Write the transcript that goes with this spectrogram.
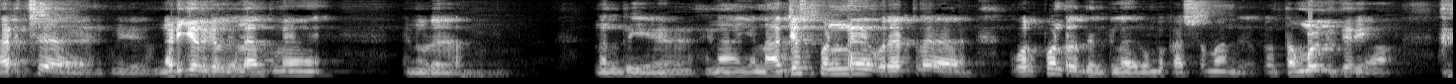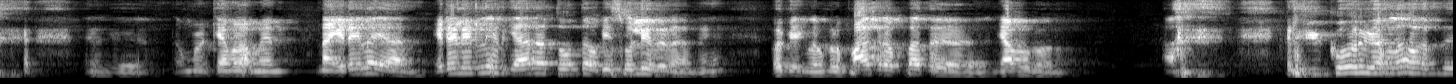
நடித்த நடிகர்கள் எல்லாருக்குமே என்னோட நன்றி. ஏன்னா என்னை அட்ஜஸ்ட் பண்ணு ஒரு இடத்துல ஒர்க் பண்ணுறது இருக்குல்ல அது ரொம்ப கஷ்டமாக இருந்தது. அப்புறம் தமிழுக்கு தெரியும். எனக்கு தமிழ் கேமராமேன் நான் இடையில இடையில இடையில எனக்கு யாராவது தோந்து அப்படியே சொல்லிடுறேன் நான். ஓகேங்களா உங்களை பார்க்குறப்ப அது ஞாபகம் வரும். எனக்கு கோர்வையெல்லாம் வந்து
